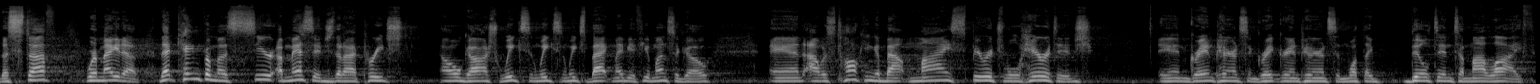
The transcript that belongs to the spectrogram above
The stuff we're made of. That came from a, ser- a message that I preached, oh gosh, weeks and weeks and weeks back, maybe a few months ago. And I was talking about my spiritual heritage in grandparents and great grandparents and what they built into my life.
